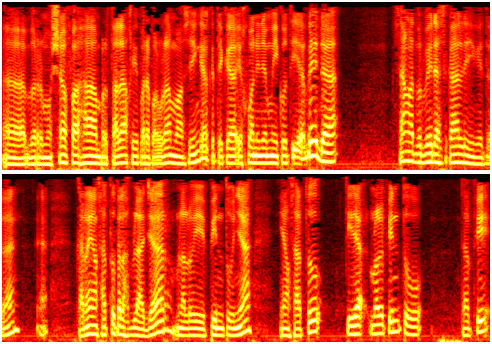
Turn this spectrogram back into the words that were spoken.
eh, bermusyafahah, bertalaki pada para ulama sehingga ketika ikhwan ini mengikuti ya beda. Sangat berbeda sekali gitu kan. Ya. Karena yang satu telah belajar melalui pintunya, yang satu tidak melalui pintu. Tapi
